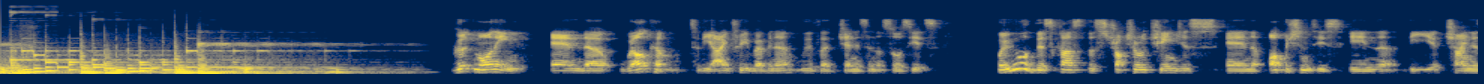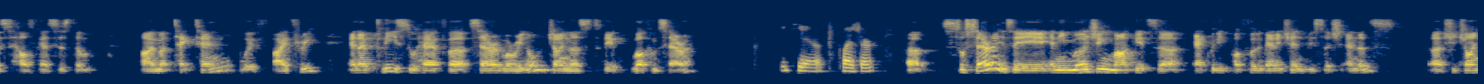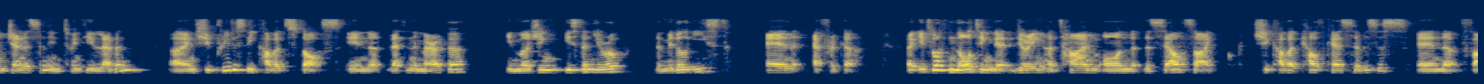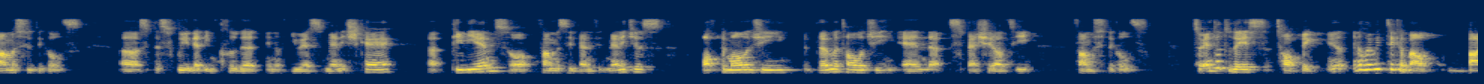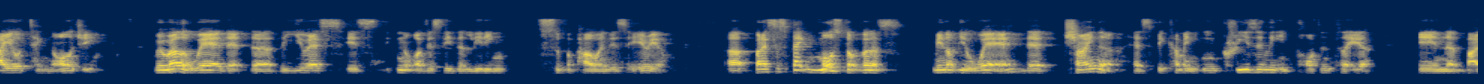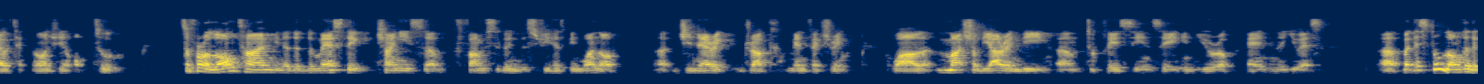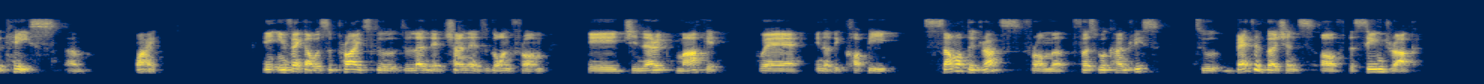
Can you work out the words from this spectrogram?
Good morning and uh, welcome to the i3 webinar with uh, Jennison Associates, where we will discuss the structural changes and opportunities in uh, the China's healthcare system. I'm uh, Tech 10 with i3, and I'm pleased to have uh, Sara Moreno join us today. Welcome, Sara. Thank you. Pleasure. Uh, so Sara is a, an emerging markets uh, equity portfolio manager and research analyst. Uh, she joined Jennison in 2011, uh, and she previously covered stocks in Latin America, emerging Eastern Europe, the Middle East, and Africa. Uh, it's worth noting that during her time on the sell side, she covered healthcare services and uh, pharmaceuticals, uh, specifically that included you know, US managed care, PBMs or pharmacy benefit managers, ophthalmology, dermatology, and specialty pharmaceuticals. So enter today's topic, you know, when we think about biotechnology, we're well aware that uh, the US is you know, obviously the leading superpower in this area. Uh, but I suspect most of us may not be aware that China has become an increasingly important player in uh, biotechnology too. So for a long time, you know, the domestic Chinese uh, pharmaceutical industry has been one of uh, generic drug manufacturing, while much of the R&D um, took place in, say, in Europe and in the US. Uh, but that's no longer the case. Um, why? In, in, fact, I was surprised to, to learn that China has gone from a generic market where you know they copy some of the drugs from uh, first world countries to better versions of the same drug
